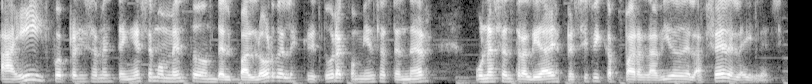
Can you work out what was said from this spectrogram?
ahí fue precisamente en ese momento donde el valor de la escritura comienza a tener una centralidad específica para la vida de la fe de la iglesia.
